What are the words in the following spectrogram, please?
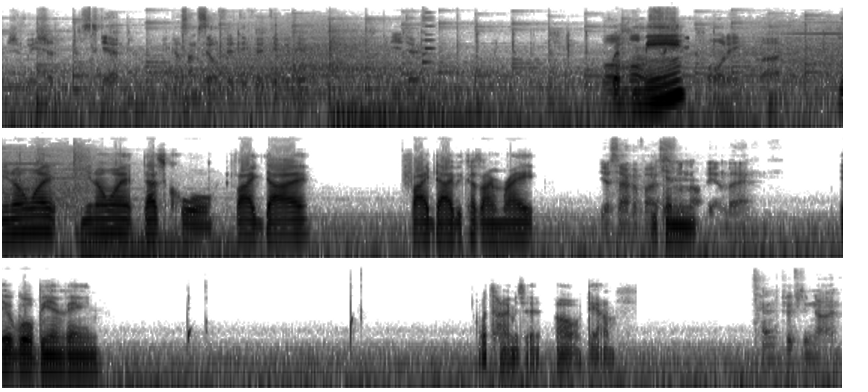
which we should skip because I'm still 50 50 with you. You do. Well, With more me? 60, 40, but You know what? You know what? That's cool. If I die, if I die because I'm right, your sacrifice can- will not be in vain. it will be in vain. What time is it? Oh, damn. 1059.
